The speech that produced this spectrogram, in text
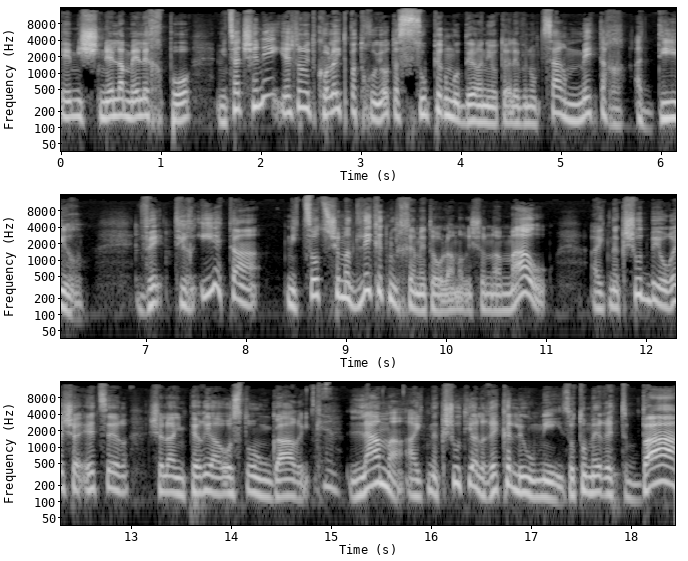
אה, משנה למלך פה. מצד שני, יש לנו את כל ההתפתחויות הסופר מודרניות האלה, ונוצר מתח אדיר. ותראי את הניצוץ שמדליק את מלחמת העולם הראשונה, מהו? ההתנגשות ביורש העצר של האימפריה האוסטרו-הונגרית. כן. למה? ההתנגשות היא על רקע לאומי. זאת אומרת, בא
